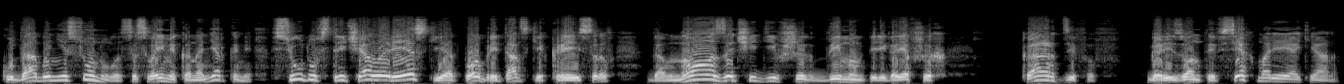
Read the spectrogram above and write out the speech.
куда бы ни сунула со своими канонерками, всюду встречала резкий отпор британских крейсеров, давно зачадивших дымом перегоревших кардифов, горизонты всех морей и океанов.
